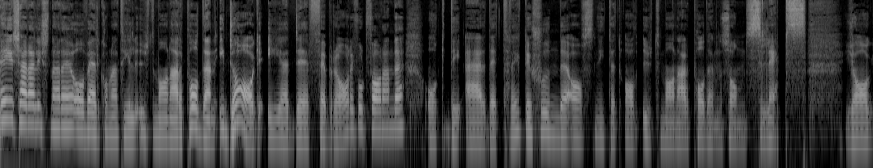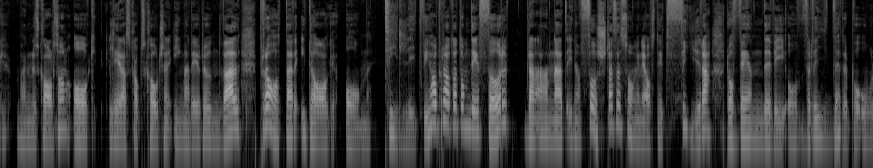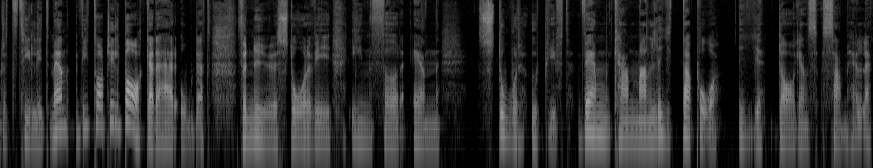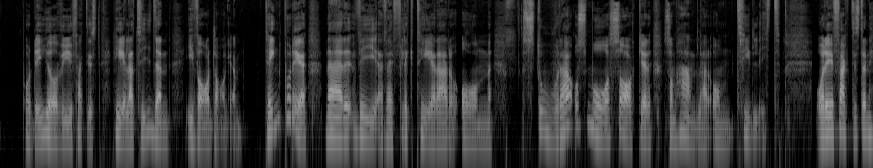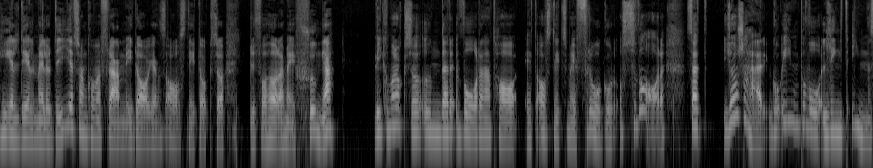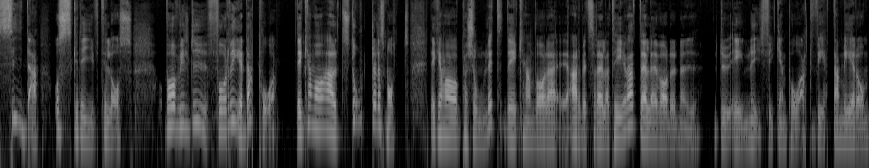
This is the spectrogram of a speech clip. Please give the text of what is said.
Hej kära lyssnare och välkomna till Utmanarpodden. Idag är det februari fortfarande och det är det 37 avsnittet av Utmanarpodden som släpps. Jag, Magnus Karlsson och ledarskapscoachen Ingmarie Rundvall pratar idag om tillit. Vi har pratat om det förr, bland annat i den första säsongen i avsnitt 4. Då vänder vi och vrider på ordet tillit, men vi tar tillbaka det här ordet, för nu står vi inför en stor uppgift. Vem kan man lita på i dagens samhälle? Och det gör vi ju faktiskt hela tiden i vardagen. Tänk på det när vi reflekterar om stora och små saker som handlar om tillit. Och det är faktiskt en hel del melodier som kommer fram i dagens avsnitt också. Du får höra mig sjunga. Vi kommer också under våren att ha ett avsnitt som är frågor och svar. Så att gör så här, gå in på vår LinkedIn-sida och skriv till oss. Vad vill du få reda på? Det kan vara allt stort eller smått. Det kan vara personligt, det kan vara eh, arbetsrelaterat eller vad det nu du är nyfiken på att veta mer om.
